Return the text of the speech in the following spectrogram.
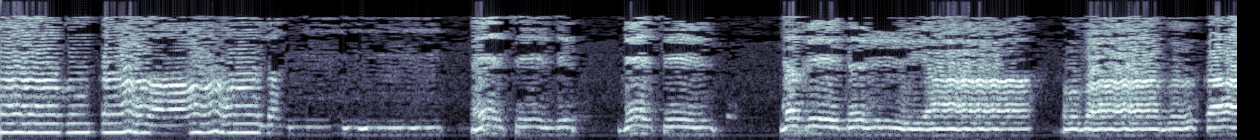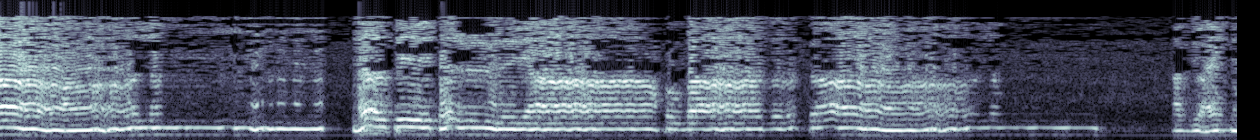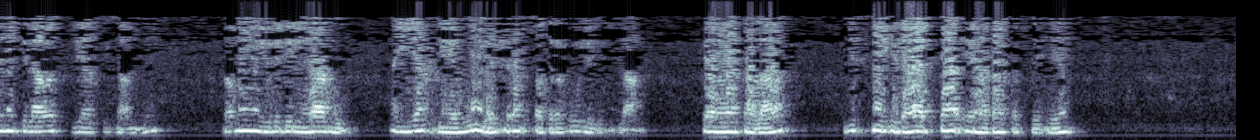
جیسے لب دریا اباب کا عالم لب دریا اباب کا عالم اب جو آیت میں نے تلاوت کیا آپ کے سامنے، ومن يرد الله أن يهديه يشرح صدره للإسلام۔ کہ اللہ تعالیٰ جس کی ہدایت کا ارادہ کرتے ہیں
